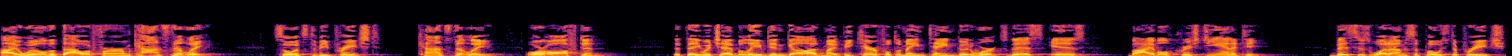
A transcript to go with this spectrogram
I will that thou affirm constantly. So it's to be preached constantly or often that they which have believed in God might be careful to maintain good works. This is Bible Christianity. This is what I'm supposed to preach.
